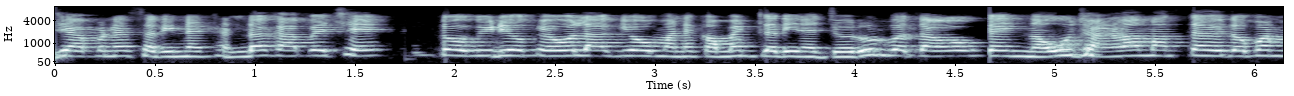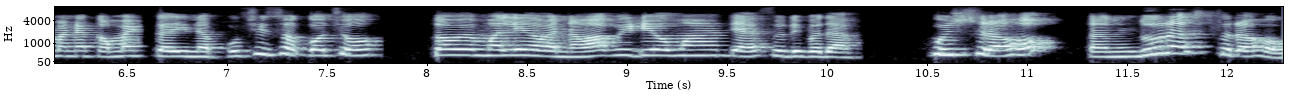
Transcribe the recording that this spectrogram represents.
જે આપણા શરીરને ઠંડક આપે છે. તો વીડિયો કેવો લાગ્યો, મને કમેન્ટ કરીને જરૂર બતાવો. કંઈ નવું જાણવા માંગતા હોય તો પણ મને કમેન્ટ કરીને પૂછી શકો છો. તો હવે મળીએ હવે નવા વિડીયોમાં. ત્યાં સુધી બધા ખુશ રહો, તંદુરસ્ત રહો.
